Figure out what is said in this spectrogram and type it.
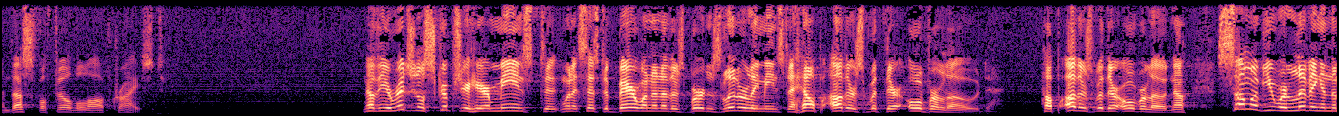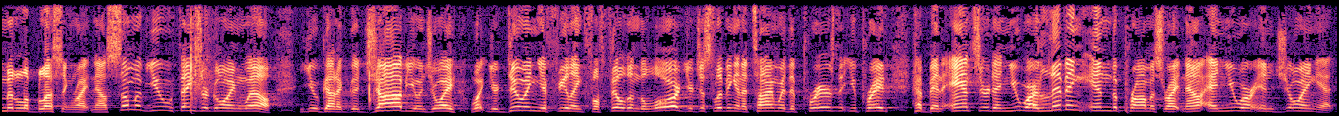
and thus fulfill the law of Christ. Now, the original scripture here means to, when it says to bear one another's burdens, literally means to help others with their overload. Help others with their overload. Now, some of you are living in the middle of blessing right now. Some of you, things are going well. You've got a good job. You enjoy what you're doing. You're feeling fulfilled in the Lord. You're just living in a time where the prayers that you prayed have been answered, and you are living in the promise right now, and you are enjoying it.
